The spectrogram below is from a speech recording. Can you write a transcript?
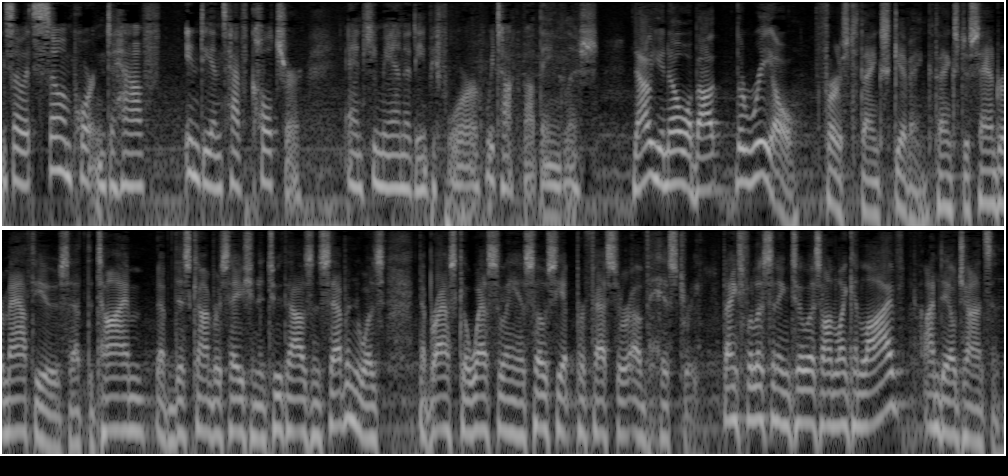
And so it's so important to have Indians have culture and humanity before we talk about the English. Now you know about the real first Thanksgiving. Thanks to Sandra Matthews. At the time of this conversation in 2007 was Nebraska Wesleyan Associate Professor of History. Thanks for listening to us on Lincoln Live. I'm Dale Johnson.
